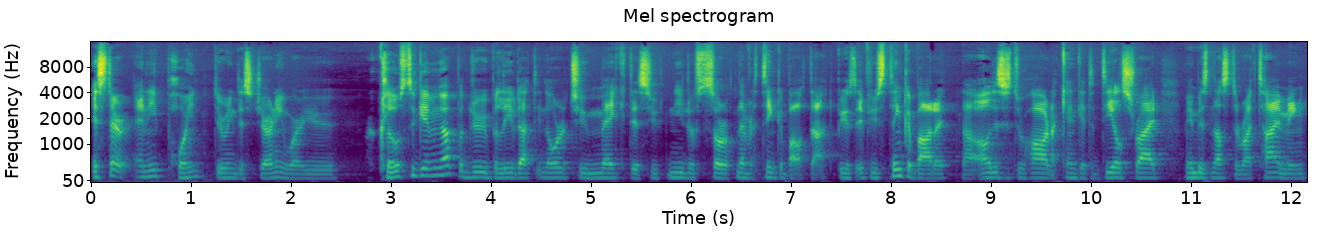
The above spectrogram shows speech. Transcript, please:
Is there any point during this journey where you are close to giving up, or do you believe that in order to make this, you need to sort of never think about that? Because if you think about it, now, oh, this is too hard, I can't get the deals right, maybe it's not the right timing.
